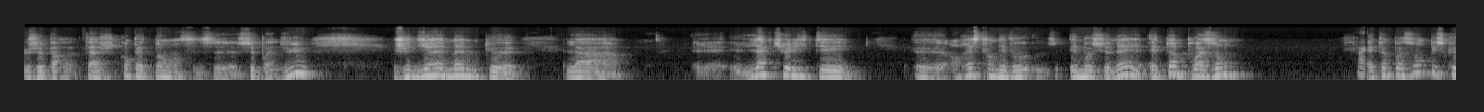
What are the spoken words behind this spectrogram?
je, partage complètement ce, ce, ce, point de vue. Je dirais même que l'actualité, la, euh, en restant émotionnel, est un poison. Ouais. Est un poison puisque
